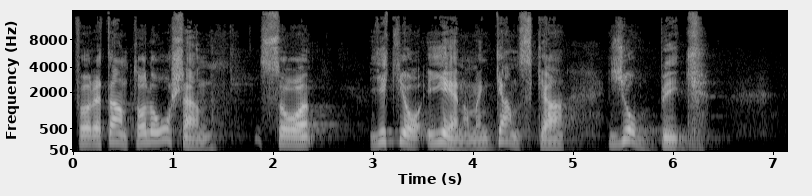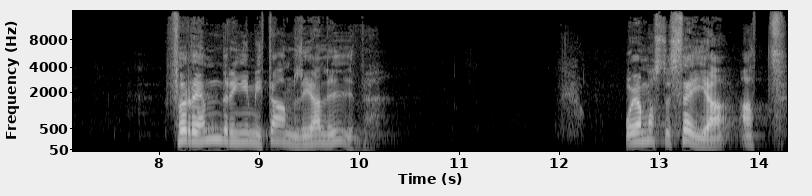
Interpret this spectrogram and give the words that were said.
För ett antal år sedan så gick jag igenom en ganska jobbig förändring i mitt andliga liv. Och jag måste säga att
